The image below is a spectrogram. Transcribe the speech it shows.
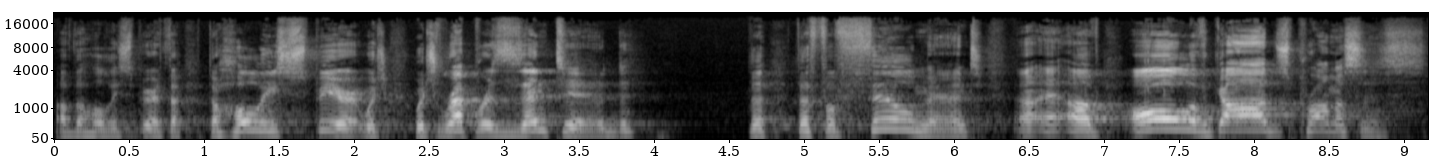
of the Holy Spirit. The, the Holy Spirit, which, which represented the, the fulfillment uh, of all of God's promises.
